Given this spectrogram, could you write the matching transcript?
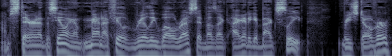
I'm staring at the ceiling. I'm, man, I feel really well rested. I was like, I got to get back to sleep. Reached over,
